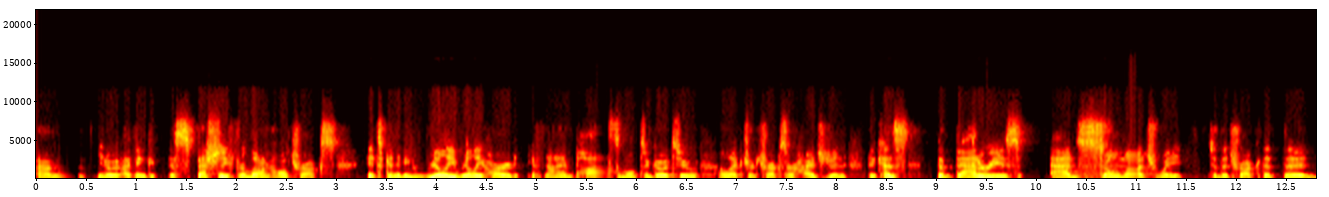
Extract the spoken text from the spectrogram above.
um, you know, I think especially for long haul trucks, it's going to be really, really hard, if not impossible, to go to electric trucks or hydrogen because the batteries add so much weight to the truck that the,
